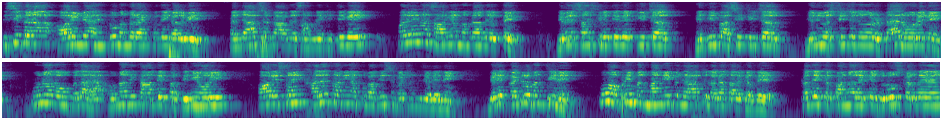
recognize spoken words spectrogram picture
ਇਸੇ ਤਰ੍ਹਾਂ ਆਲ ਇੰਡੀਆ ਹਿੰਦੂ ਮੰਦਰ ਐਕਟ ਦੀ ਗੱਲ ਵੀ ਪੰਜਾਬ ਸਰਕਾਰ ਦੇ ਸਾਹਮਣੇ ਕੀਤੀ ਗਈ। ਪਰ ਇਹਨਾਂ ਸਾਰੀਆਂ ਮੰਗਾਂ ਦੇ ਉੱਤੇ ਜਿਵੇਂ ਸੰਸਕ੍ਰਿਤੀ ਦੇ ਟੀਚਰ ਹਿੰਦੀ ਭਾਸ਼ੀ ਟੀਚਰ ਯੂਨੀਵਰਸਿਟੀ 'ਚ ਜਦੋਂ ਰਿਟਾਇਰ ਹੋ ਰਹੇ ਨੇ, ਉਹਨਾਂ ਨੂੰ ਵਧਾਇਆ, ਉਹਨਾਂ ਦੀ ਥਾਂ ਤੇ ਭਰਤੀ ਨਹੀਂ ਹੋ ਰਹੀ। ਔਰ ਇਸ ਤਰ੍ਹਾਂ ਹੀ ਖਾਲਿਸਤਾਨੀ ਅੱਤਵਾਦੀ ਸੰਗਠਨ ਜਿਹੜੇ ਨੇ, ਜਿਹੜੇ ਕੱਟੜਪੰਥੀ ਨੇ, ਉਹ ਆਪਣੀ ਮਨਮਾਨੀ ਪੰਜਾਬ 'ਚ ਲਗਾਤਾਰ ਕਰਦੇ ਆ। ਕਦੇ ਕਿਰਪਾਨਾਂ ਲੈ ਕੇ ਜਲੂਸ ਕੱਢਦੇ ਹੈ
